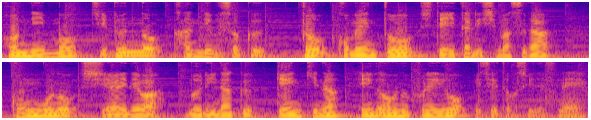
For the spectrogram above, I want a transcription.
本人も自分の管理不足とコメントをしていたりしますが、今後の試合では無理なく元気な笑顔のプレーを見せてほしいですね。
